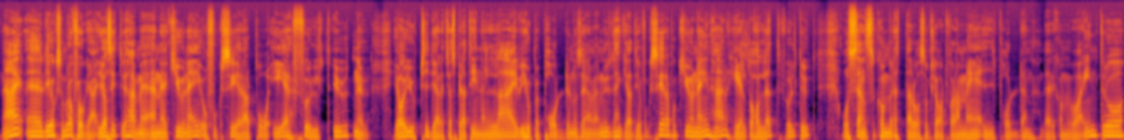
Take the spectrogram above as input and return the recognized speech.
Nej, eh, det är också en bra fråga. Jag sitter ju här med en eh, Q&A och fokuserar på er fullt ut nu. Jag har gjort tidigare att jag spelat in en live ihop med podden och så. Nu tänker jag att jag fokuserar på Q&A här helt och hållet, fullt ut. Och sen så kommer detta då såklart vara med i podden där det kommer vara intro,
